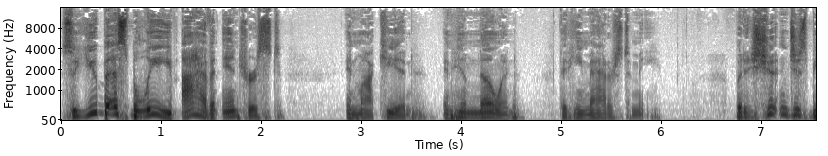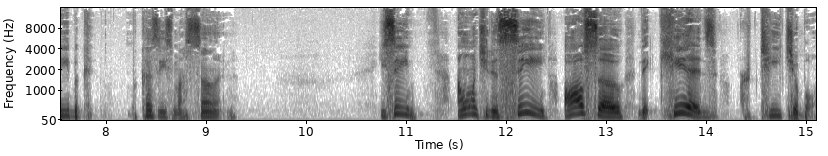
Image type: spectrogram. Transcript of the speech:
So you best believe I have an interest in my kid and him knowing that he matters to me. But it shouldn't just be because he's my son. You see, I want you to see also that kids are teachable.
